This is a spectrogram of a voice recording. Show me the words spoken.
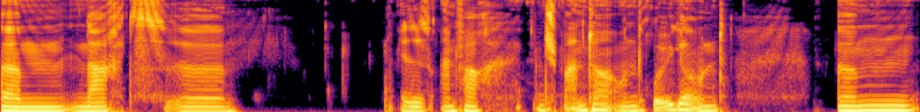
Ähm, nachts äh, ist es einfach entspannter und ruhiger und ähm,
